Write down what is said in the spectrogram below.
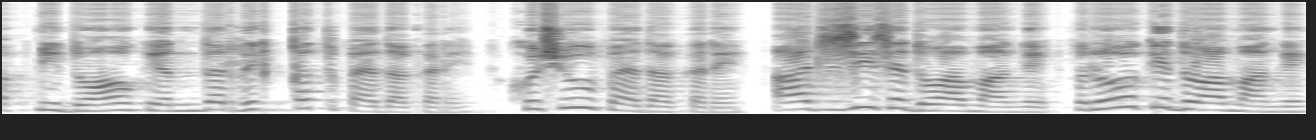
अपनी दुआओं के अंदर रिक्कत पैदा करें खुशबू पैदा करें आजजी से दुआ मांगे रो के दुआ मांगे।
